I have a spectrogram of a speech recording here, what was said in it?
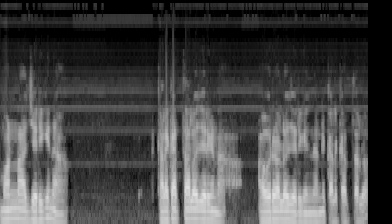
మొన్న జరిగిన కలకత్తాలో జరిగిన ఔరాలో జరిగిందండి కలకత్తాలో.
